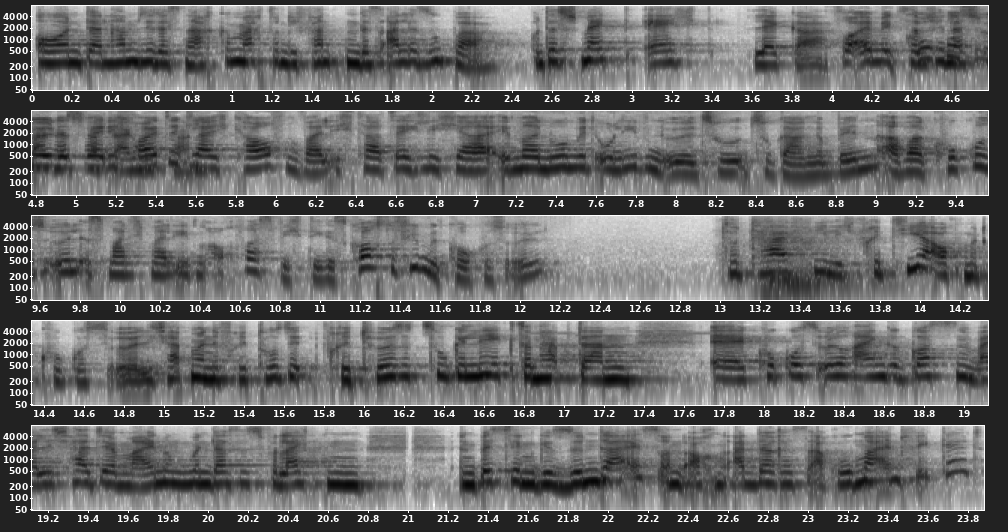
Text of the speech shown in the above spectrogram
Und dann haben sie das nachgemacht und die fanden das alle super. Und das schmeckt echt lecker. Vor allem mit Das Kokosöl, das werde ich Schwangerschaft heute angefangen. gleich kaufen, weil ich tatsächlich ja immer nur mit Olivenöl zu, zugange bin. Aber Kokosöl ist manchmal eben auch was Wichtiges. Kochst du viel mit Kokosöl? Total viel. Ich frittiere auch mit Kokosöl. Ich habe mir eine Fritteuse, Fritteuse zugelegt und habe dann äh, Kokosöl reingegossen, weil ich halt der Meinung bin, dass es vielleicht ein, ein bisschen gesünder ist und auch ein anderes Aroma entwickelt.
